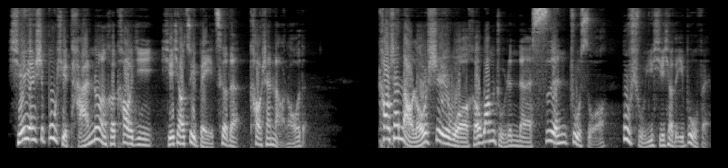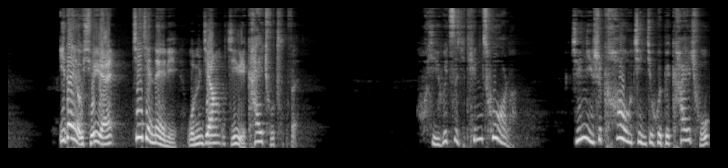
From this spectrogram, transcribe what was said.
学员是不许谈论和靠近学校最北侧的靠山老楼的。靠山老楼是我和汪主任的私人住所，不属于学校的一部分。一旦有学员，接近那里，我们将给予开除处分。我以为自己听错了，仅仅是靠近就会被开除，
